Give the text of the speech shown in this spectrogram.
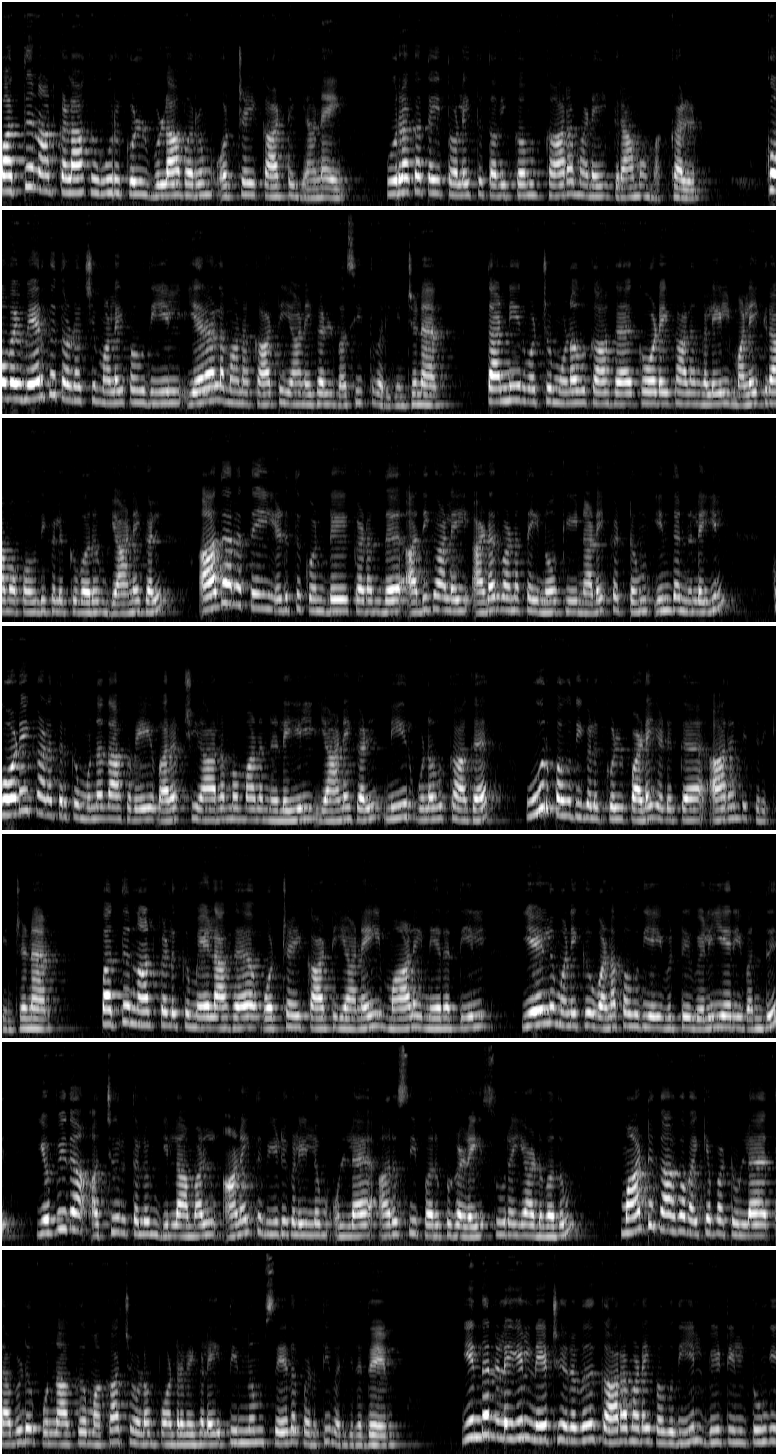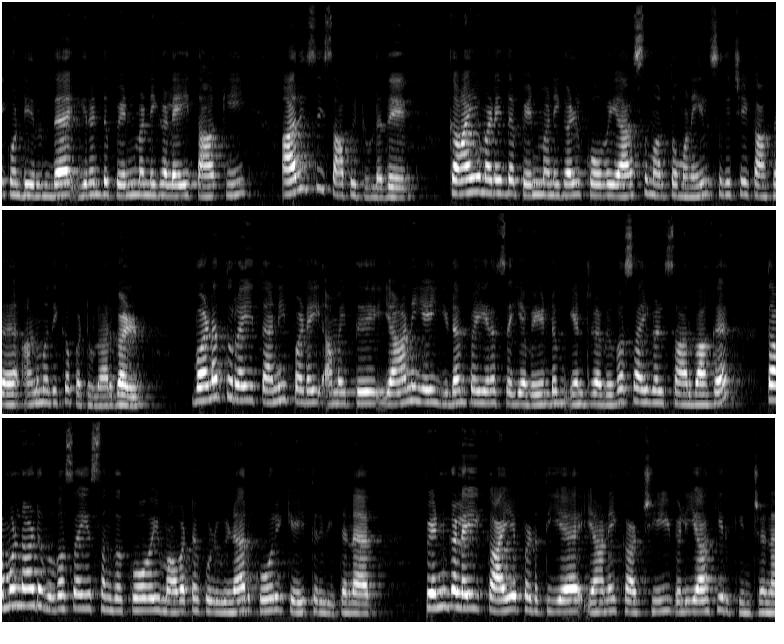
பத்து நாட்களாக ஊருக்குள் உலா வரும் ஒற்றை காட்டு யானை. உரகத்தை தொலைத்து தவிக்கும் காரமடை கிராம மக்கள். கோவை மேற்கு தொடர்ச்சி மலைப்பகுதியில் ஏராளமான காட்டு யானைகள் வசித்து வருகின்றன. தண்ணீர் மற்றும் உணவுக்காக கோடை காலங்களில் மலை கிராம பகுதிகளுக்கு வரும் யானைகள் ஆதாரத்தை எடுத்துக்கொண்டு கடந்த அதிகாலை அடர்வனத்தை நோக்கி நடைக்கட்டும் இந்த நிலையில் கோடை காலத்திற்கு முன்னதாகவே வறட்சி ஆரம்பமான நிலையில் யானைகள் நீர் உணவுக்காக ஊர் பகுதிகளுக்குள் படையெடுக்க ஆரம்பித்திருக்கின்றன. பத்து நாட்களுக்கு மேலாக ஒற்றை காட்டு யானை மாலை நேரத்தில் ஏழு மணிக்கு வனப்பகுதியை விட்டு வெளியேறி வந்து எவ்வித அச்சுறுத்தலும் இல்லாமல் அனைத்து வீடுகளிலும் உள்ள அரிசி பருப்புகளை சூறையாடுவதும் மாட்டுக்காக வைக்கப்பட்டுள்ள தவிடு புண்ணாக்கு மக்காச்சோளம் போன்றவைகளை தின்னும் சேதப்படுத்தி வருகிறது. இந்த நிலையில் நேற்றிரவு காரமடை பகுதியில் வீட்டில் தூங்கிக் கொண்டிருந்த இரண்டு பெண்மணிகளை தாக்கி அரிசி சாப்பிட்டுள்ளது. காயமடைந்த பெண்மணிகள் கோவை அரசு மருத்துவமனையில் சிகிச்சைக்காக அனுமதிக்கப்பட்டுள்ளார்கள். வனத்துறை தனிப்படை அமைத்து யானையை இடம்பெயர செய்ய வேண்டும் என்ற விவசாயிகள் சார்பாக தமிழ்நாடு விவசாய சங்க கோவை மாவட்ட குழுவினர் கோரிக்கை தெரிவித்தனர். பெண்களை காயப்படுத்திய யானை காட்சி வெளியாகியிருக்கின்றன.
